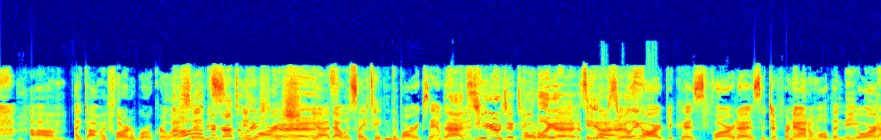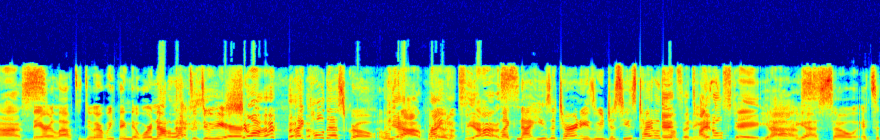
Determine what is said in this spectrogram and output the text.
um, I got my Florida broker license. In March. Oh. Yeah, that was like taking the bar exam. that's again. huge it totally is It Yes. was really hard because Florida is a different animal than New York. Yes. They are allowed to do everything that we're not allowed to do here. sure Like hold escrow. Yeah, right. Yes. Like not use attorneys. We just use title it's companies. a title state Yeah, yes. yes. So it's a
